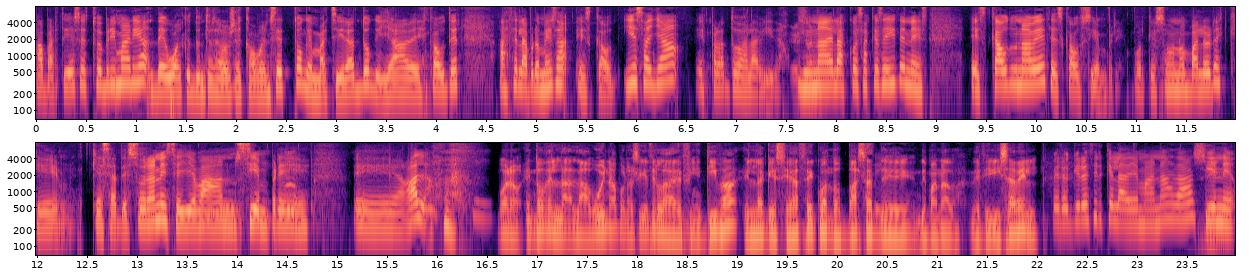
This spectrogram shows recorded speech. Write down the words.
a partir de sexto de primaria, da igual que tú entres a los scouts en sexto, que en bachillerato, que ya de scouter, hace la promesa scout. Y esa ya es para toda la vida. Y una de las cosas que se dicen es scout una vez, scout siempre, porque son unos valores que, que se atesoran y se llevan siempre eh, a gala. Bueno, entonces la, la buena, por así decirlo, la definitiva, es la que se hace cuando pasas Sí. de, de manada. Es decir, Isabel, Pero quiero decir que la de manada Sí. tiene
